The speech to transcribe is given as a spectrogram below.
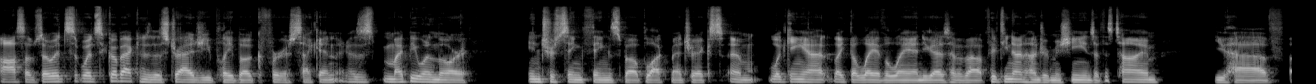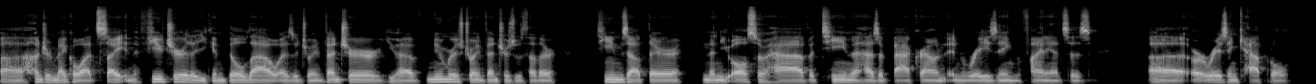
Awesome. So it's let's go back into the strategy playbook for a second because might be one of the more interesting things about Blockmetrix. Um, looking at like the lay of the land, you guys have about 5,900 machines at this time. You have a 100 megawatt site in the future that you can build out as a joint venture. You have numerous joint ventures with other teams out there, and then you also have a team that has a background in raising finances uh, or raising capital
